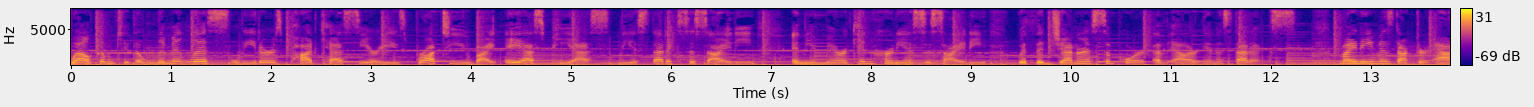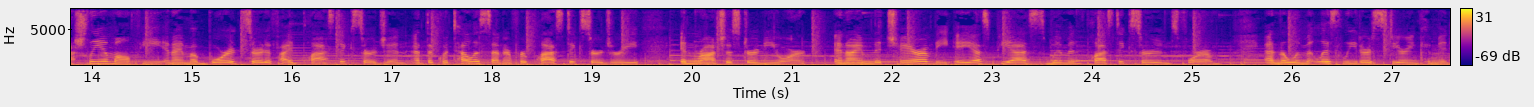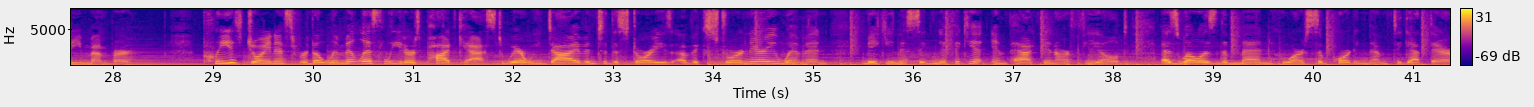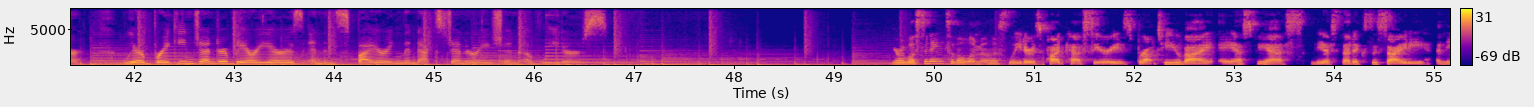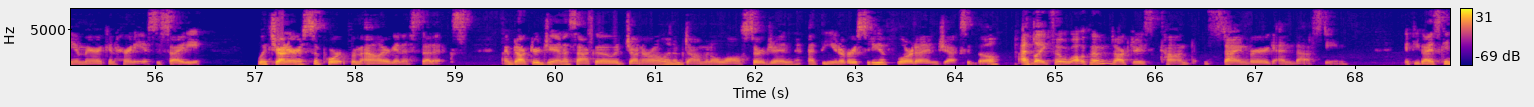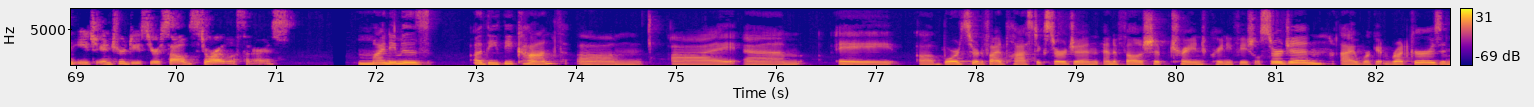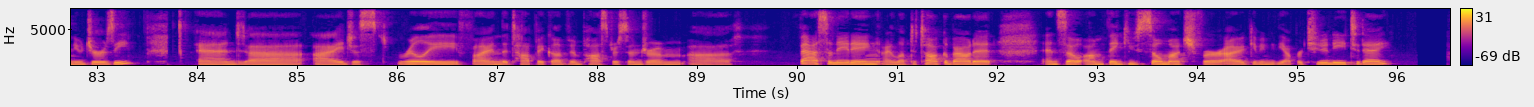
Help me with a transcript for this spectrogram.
Welcome to the Limitless Leaders podcast series brought to you by ASPS, the Aesthetic Society, and the American Hernia Society with the generous support of Allergan Aesthetics. My name is Dr. Ashley Amalfi, and I'm a board certified plastic surgeon at the Quatela Center for Plastic Surgery in Rochester, New York, and I am the chair of the ASPS Women Plastic Surgeons Forum and the Limitless Leaders Steering Committee member. Please join us for the Limitless Leaders podcast, where we dive into the stories of extraordinary women making a significant impact in our field, as well as the men who are supporting them to get there. We are breaking gender barriers and inspiring the next generation of leaders. You're listening to the Limitless Leaders podcast series brought to you by ASPS, the Aesthetic Society, and the American Hernia Society with generous support from Allergan Aesthetics. I'm Dr. Jana Sacco, a general and abdominal wall surgeon at the University of Florida in Jacksonville. I'd like to welcome Drs. Kanth, Steinberg, and Vastine. If you guys can each introduce yourselves to our listeners. My name is Aditi Kanth. Um, I am a, a board certified plastic surgeon and a fellowship trained craniofacial surgeon. I work at Rutgers in New Jersey. And uh, I just really find the topic of imposter syndrome uh, fascinating. I love to talk about it. And so, um, thank you so much for uh, giving me the opportunity today.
